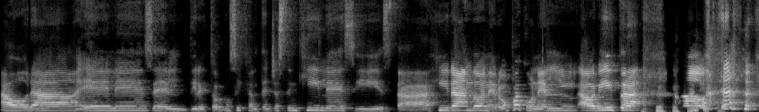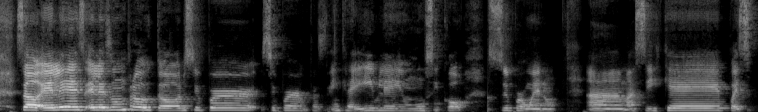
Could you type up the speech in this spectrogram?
Ahora él es el director musical de Justin Quiles y está girando en Europa con él ahorita. Um, so él es, él es un productor súper, súper pues, increíble y un músico súper bueno. así que pues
